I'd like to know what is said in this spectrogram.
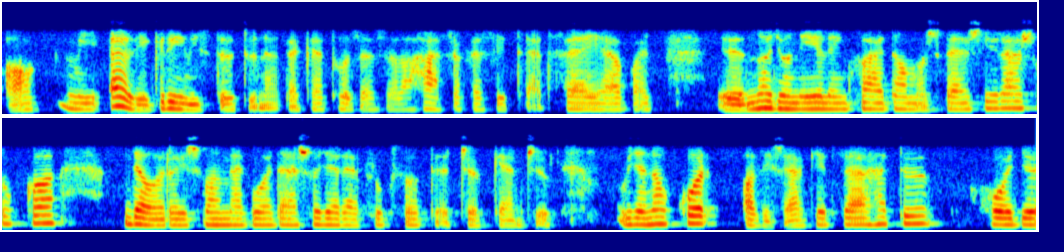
ami elég rémisztő tüneteket hoz ezzel a hátrafeszített fejjel, vagy nagyon élénk fájdalmas felsírásokkal, de arra is van megoldás, hogy a refluxot csökkentsük. Ugyanakkor az is elképzelhető, hogy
